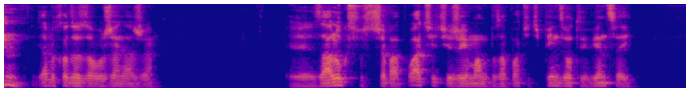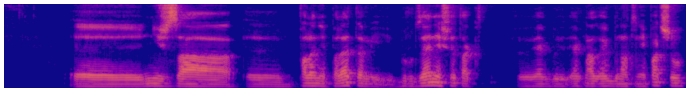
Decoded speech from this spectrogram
ja wychodzę z założenia, że y, za luksus trzeba płacić. Jeżeli mam zapłacić 5 zł więcej y, niż za palenie peletem i brudzenie się, tak jakby, jak na, jakby na to nie patrzył,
